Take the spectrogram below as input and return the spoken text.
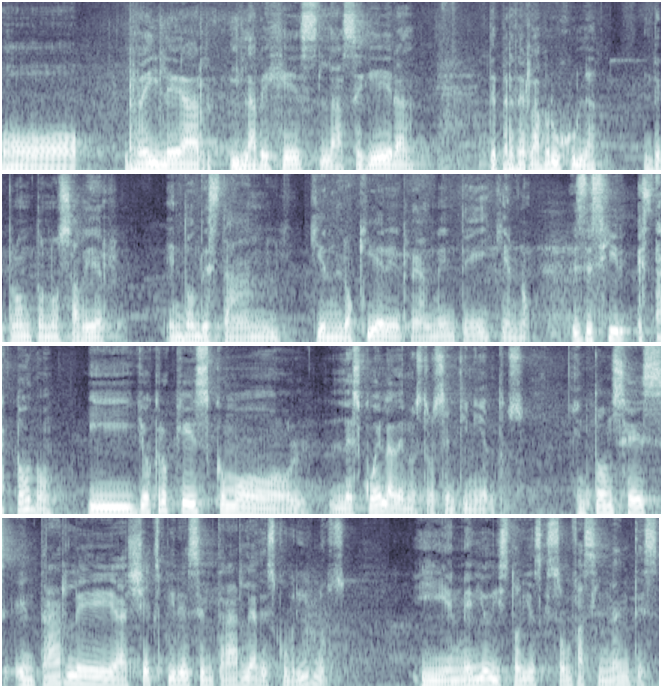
o Rey Lear y la vejez, la ceguera, de perder la brújula, de pronto no saber en dónde están quien lo quiere realmente y quien no. Es decir, está todo. Y yo creo que es como la escuela de nuestros sentimientos. Entonces, entrarle a Shakespeare es entrarle a descubrirnos y en medio de historias que son fascinantes,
